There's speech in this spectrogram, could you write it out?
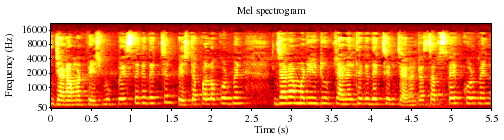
যারা আমার ফেসবুক পেজ থেকে দেখছেন পেজটা ফলো করবেন। যারা আমার ইউটিউব চ্যানেল থেকে দেখছেন চ্যানেলটা সাবস্ক্রাইব করবেন।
